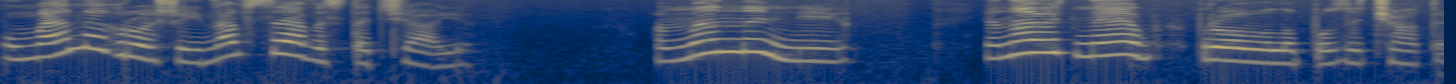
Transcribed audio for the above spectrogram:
У мене грошей на все вистачає. А в мене ні. Я навіть не пробувала позичати.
